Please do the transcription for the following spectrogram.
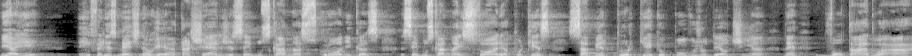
E aí, infelizmente, né, o rei Artaxerxes, sem buscar nas crônicas, sem buscar na história, porque saber por que, que o povo judeu tinha né, voltado, a,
